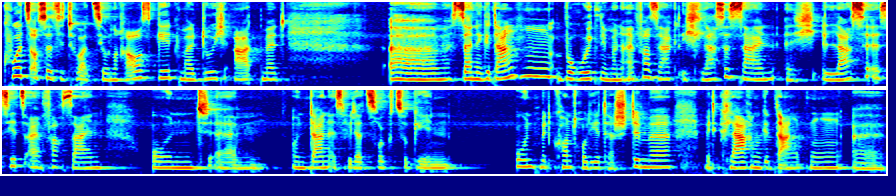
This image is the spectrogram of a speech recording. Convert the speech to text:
kurz aus der Situation rausgeht, mal durchatmet, äh, seine Gedanken beruhigt, indem man einfach sagt, ich lasse es sein, ich lasse es jetzt einfach sein und, ähm, und dann es wieder zurückzugehen und mit kontrollierter Stimme, mit klaren Gedanken äh,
